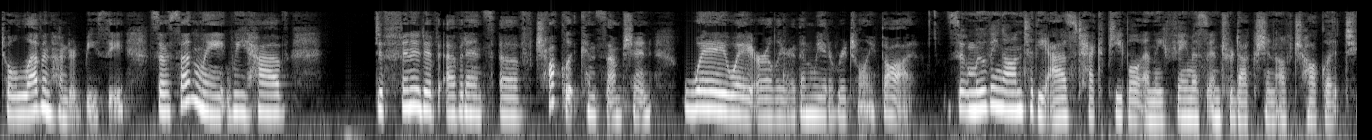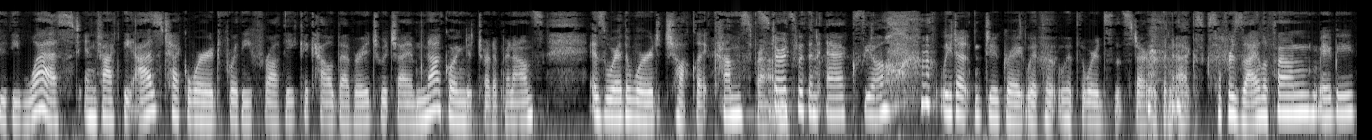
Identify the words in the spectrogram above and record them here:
to 1100 BC. So suddenly we have definitive evidence of chocolate consumption way, way earlier than we had originally thought. So moving on to the Aztec people and the famous introduction of chocolate to the West. In fact, the Aztec word for the frothy cacao beverage, which I am not going to try to pronounce, is where the word chocolate comes from. Starts with an X, y'all. we don't do great with with the words that start with an X, except for xylophone, maybe.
